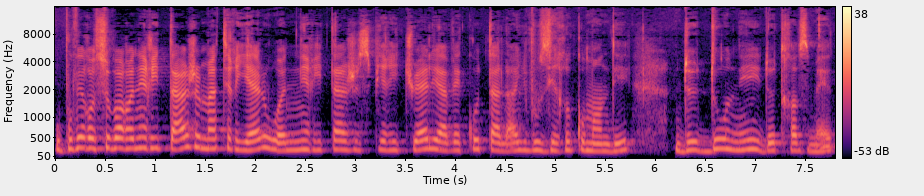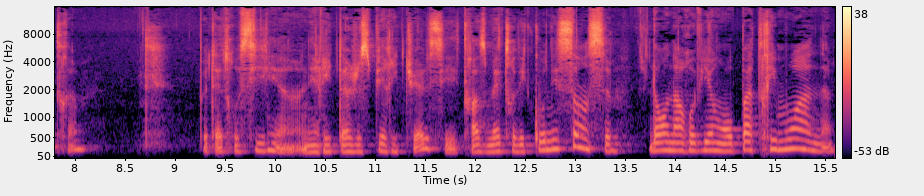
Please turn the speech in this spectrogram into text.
Vous pouvez recevoir un héritage matériel ou un héritage spirituel et avec Otala, il vous est recommandé de donner et de transmettre. Peut-être aussi un héritage spirituel, c'est transmettre des connaissances. Là, on en revient au patrimoine,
